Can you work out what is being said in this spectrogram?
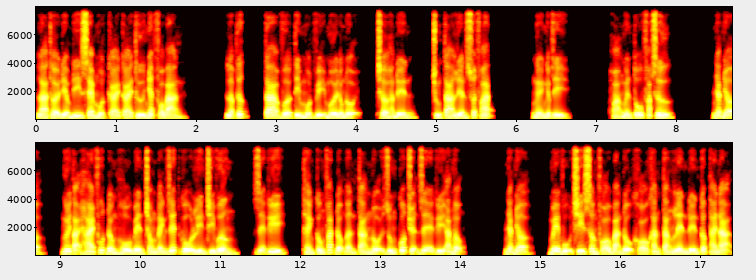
là thời điểm đi xem một cái cái thứ nhất phó bản. Lập tức, ta vừa tìm một vị mới đồng đội, chờ hắn đến, chúng ta liền xuất phát. Nghề nghiệp gì? Hỏa nguyên tố pháp sư. Nhắc nhở, ngươi tại hai phút đồng hồ bên trong đánh giết gỗ liền tri vương, dễ ghi, thành công phát động ẩn tàng nội dung cốt truyện dễ ghi ác mộng nhắc nhở, mê vụ chi xâm phó bản độ khó khăn tăng lên đến cấp tai nạn.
